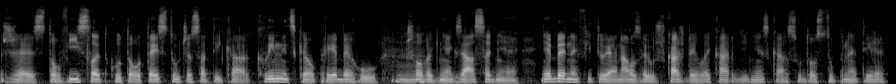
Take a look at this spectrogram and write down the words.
že z toho výsledku toho testu, čo sa týka klinického priebehu, mm. človek nejak zásadne nebenefituje a naozaj už v každej lekárni dneska sú dostupné tie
